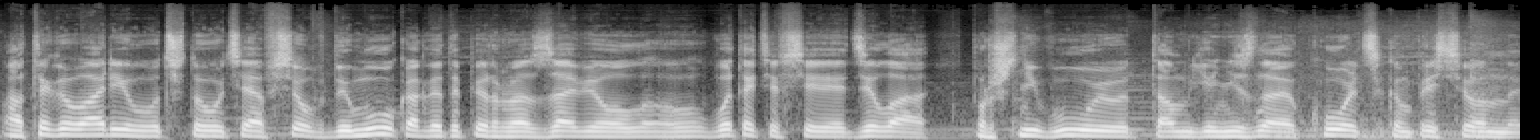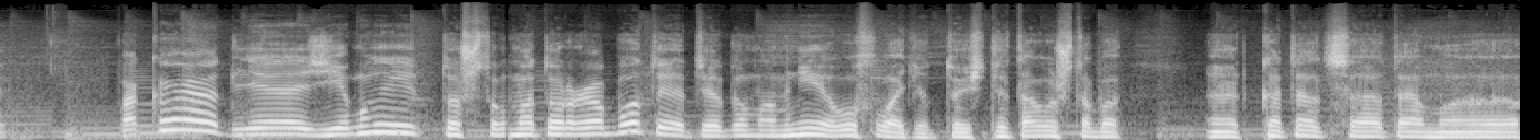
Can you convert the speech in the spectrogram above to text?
А ты говорил, вот, что у тебя все в дыму, когда ты первый раз завел. Вот эти все дела, поршневую, там, я не знаю, кольца компрессионные. Пока для зимы то, что мотор работает, я думаю, мне его хватит. То есть для того, чтобы э, кататься там э,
